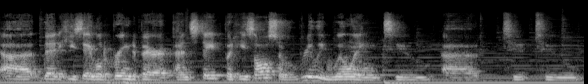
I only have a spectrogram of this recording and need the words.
uh, that he's able to bring to bear at Penn State, but he's also really willing to uh, to to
